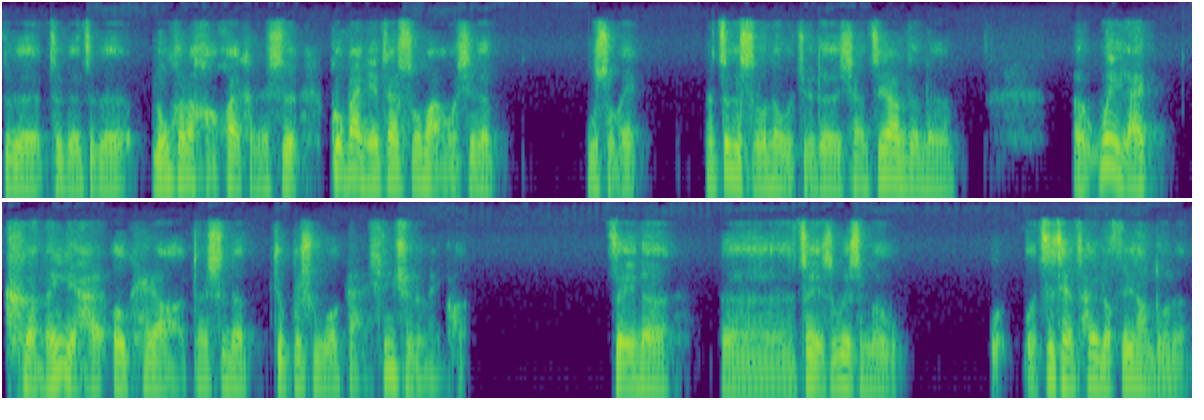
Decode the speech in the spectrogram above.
这个这个这个融合的好坏，可能是过半年再说吧。我现在无所谓。那这个时候呢，我觉得像这样的呢，呃，未来可能也还 OK 啊，但是呢，就不是我感兴趣的那块。所以呢，呃，这也是为什么我我之前参与了非常多的，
